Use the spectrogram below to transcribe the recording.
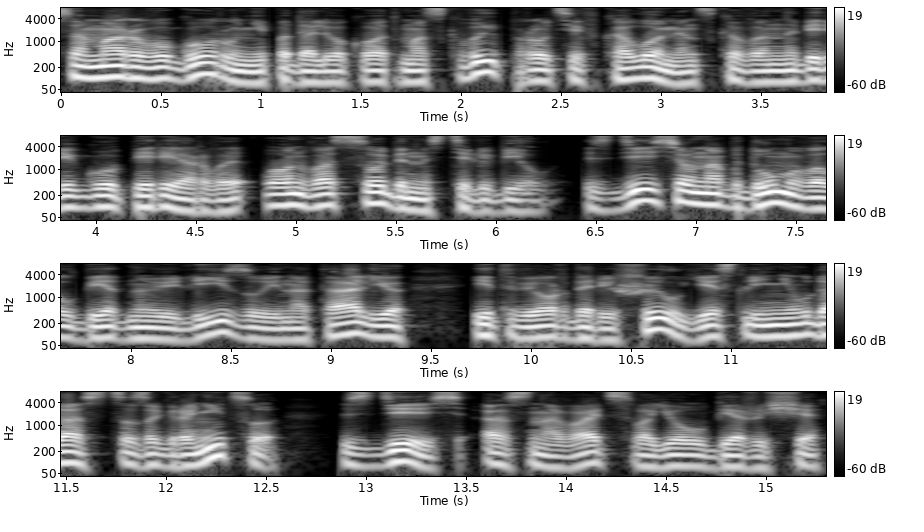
Самарову гору неподалеку от Москвы, против Коломенского, на берегу Перервы, он в особенности любил. Здесь он обдумывал бедную Лизу и Наталью и твердо решил, если не удастся за границу, здесь основать свое убежище,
